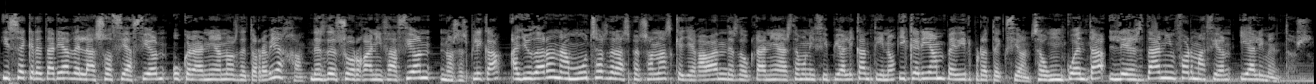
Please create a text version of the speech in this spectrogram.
y secretaria de la Asociación Ucranianos de Torrevieja. Desde su organización, nos explica, ayudaron a muchas de las personas que llegaban desde Ucrania a este municipio alicantino y querían pedir protección. Según cuenta, les dan información y alimentos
